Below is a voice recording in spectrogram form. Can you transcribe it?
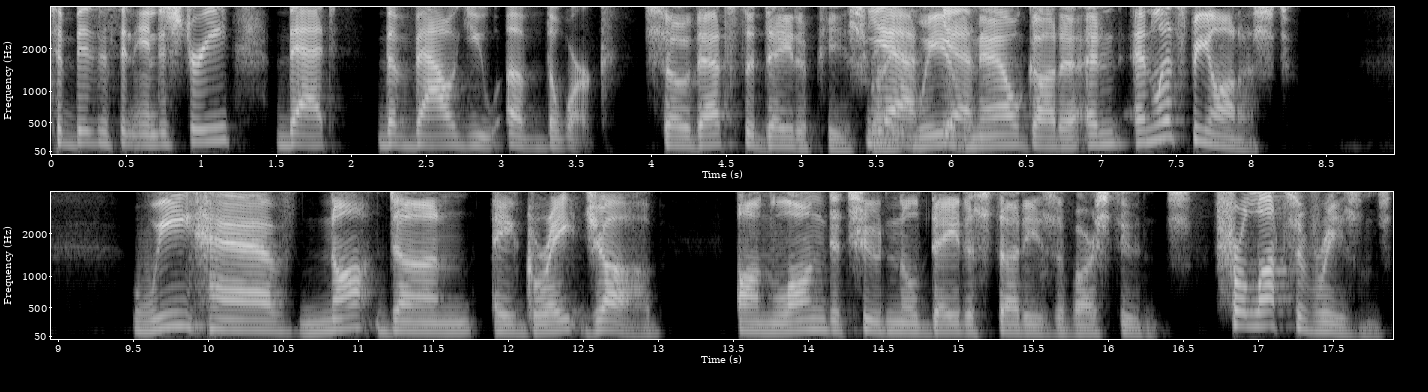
to business and industry that the value of the work? So that's the data piece, right? Yes, we yes. have now got to, and and let's be honest, we have not done a great job on longitudinal data studies of our students for lots of reasons.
